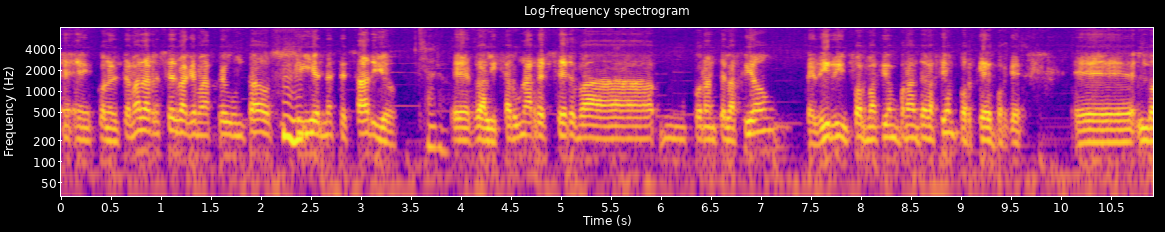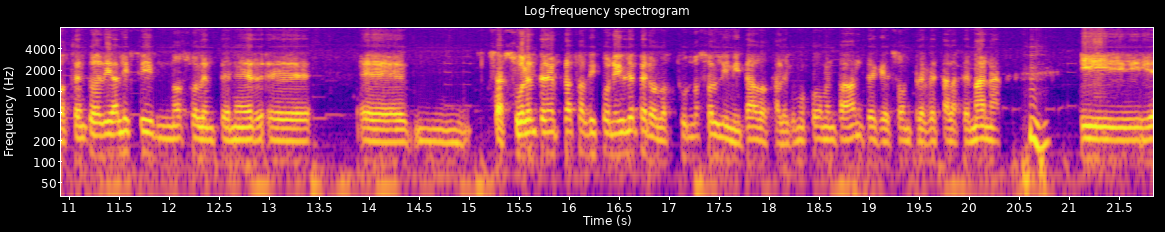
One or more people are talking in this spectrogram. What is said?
eh, con el tema de la reserva que me has preguntado, si es necesario Claro. eh, realizar una reserva mm, por antelación, pedir información por antelación, ¿por qué? Porque eh, los centros de diálisis no suelen tener, eh, eh, mm, o sea, suelen tener plazas disponibles, pero los turnos son limitados, tal y como comentaba antes, que son tres veces a la semana y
